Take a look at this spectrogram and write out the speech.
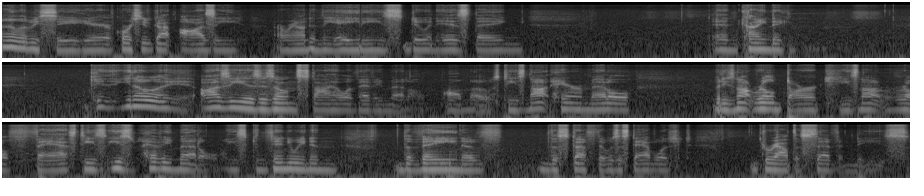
Uh, let me see here. Of course, you've got Ozzy around in the 80s doing his thing. And kind of... You know, Ozzy is his own style of heavy metal, almost. He's not hair metal, but he's not real dark. He's not real fast. He's, he's heavy metal. He's continuing in the vein of the stuff that was established throughout the 70s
